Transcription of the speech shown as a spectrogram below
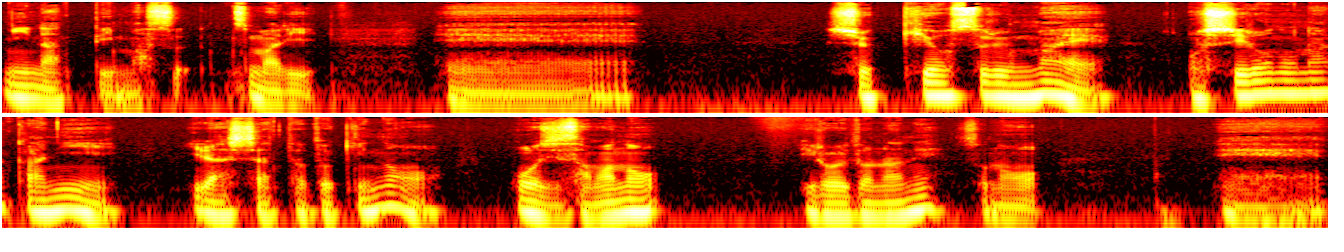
になっていますつまり、えー、出家をする前お城の中にいらっしゃった時の王子様のいろいろなねその、え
